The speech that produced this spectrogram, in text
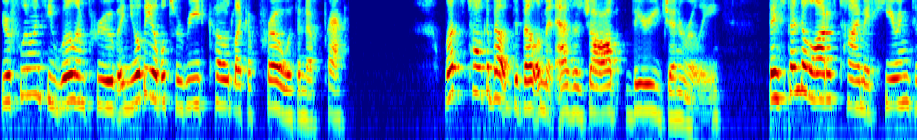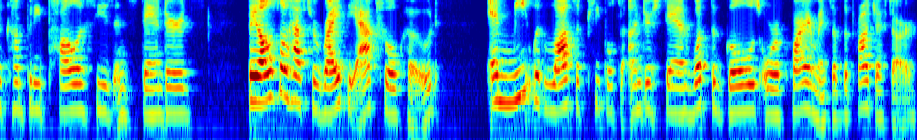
your fluency will improve and you'll be able to read code like a pro with enough practice. Let's talk about development as a job very generally. They spend a lot of time adhering to company policies and standards. They also have to write the actual code and meet with lots of people to understand what the goals or requirements of the project are.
